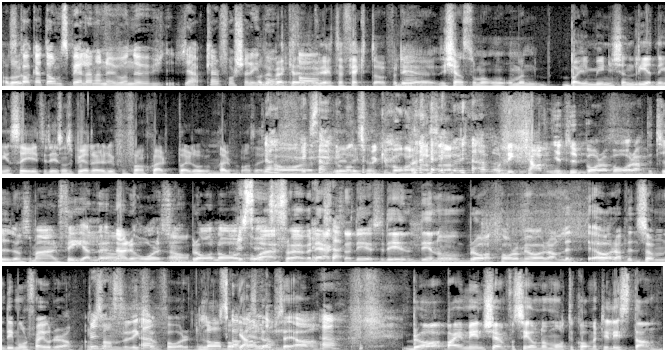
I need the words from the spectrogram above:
Ja, då- skakat om spelarna nu och nu jäklar forsar det Ja, in det mål. verkar ha rätt effekt då. För det, det känns som om, om en Bayern München-ledningen säger till dig som spelare du får fan skärpa dig. Då skärper man sig. Ja, Ja, exakt. du, du har inte så mycket val alltså. Jävlar. Och det kan ju typ bara vara attityden som är fel när du har ett så Ja. bra lag Precis, och är så överlägsna. Det, är- så det, är- det är nog bra att ha dem i öran, lite, örat, lite som din morfar gjorde då. Att Precis, man liksom ja. får gassla upp sig. Ja. Ja. Bra, Bayern München får se om de återkommer till listan.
